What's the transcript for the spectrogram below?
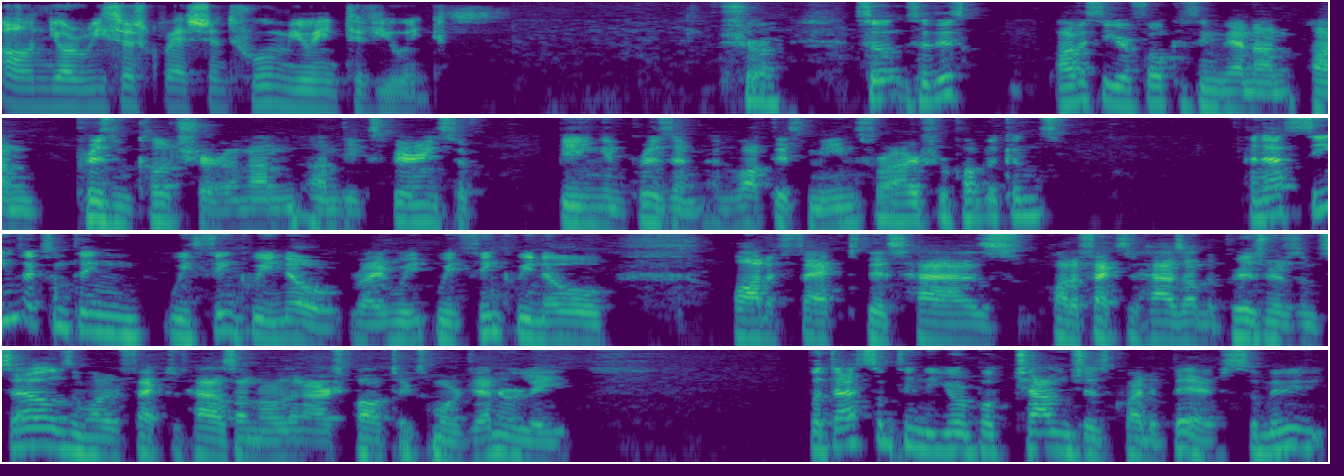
on your research question whom you're interviewing. Sure. So so this obviously you're focusing then on on prison culture and on on the experience of being in prison and what this means for Irish Republicans. And that seems like something we think we know, right? We we think we know what effect this has, what effect it has on the prisoners themselves, and what effect it has on Northern Irish politics more generally. But that's something that your book challenges quite a bit. So maybe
